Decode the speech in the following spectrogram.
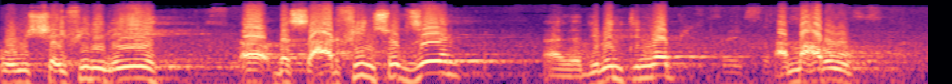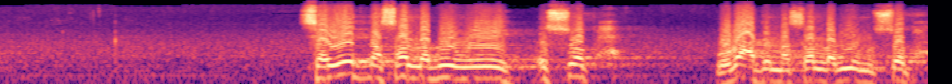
ومش شايفين الإيه؟ آه بس عارفين صوت زين؟ دي بنت النبي عم معروف. سيدنا صلى بيهم إيه؟ الصبح. وبعد ما صلى بيهم الصبح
